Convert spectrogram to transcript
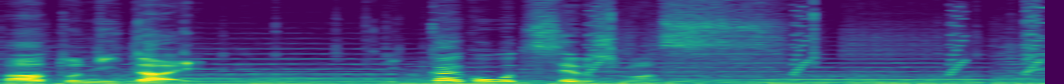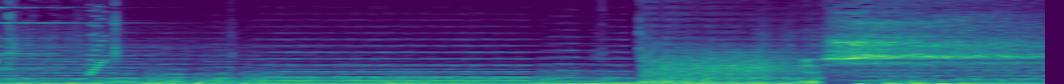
さああと2体。1回ここでセーブします。よし。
